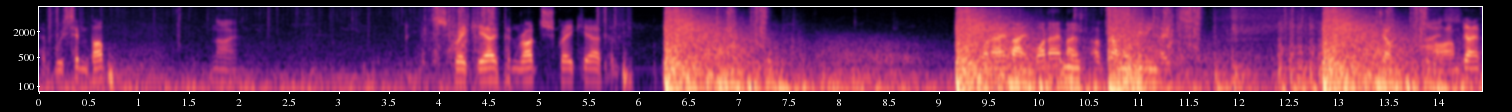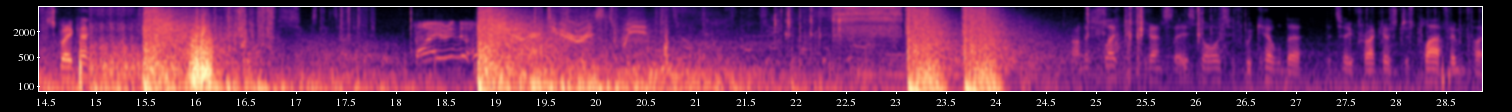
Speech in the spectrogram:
Have we seen Bob? No. Squeaky open, Rog, squeaky open. One A mate, one A mate. I've got No it. kidding. Eight. Jump. Oh, I'm going for squeaky. Fire in the hole. Terrorists win. Honestly, against these guys, if we kill the, the two fraggers, just play off info.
